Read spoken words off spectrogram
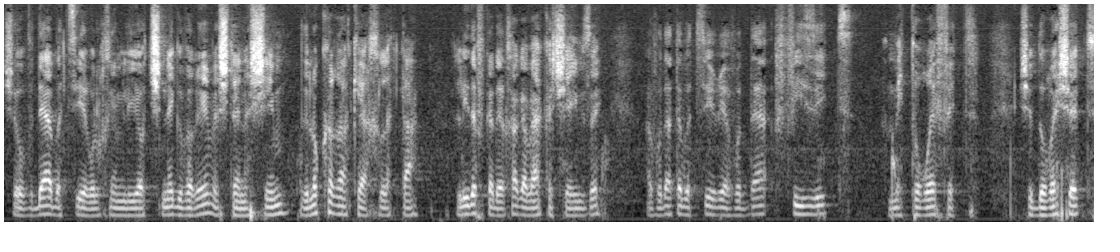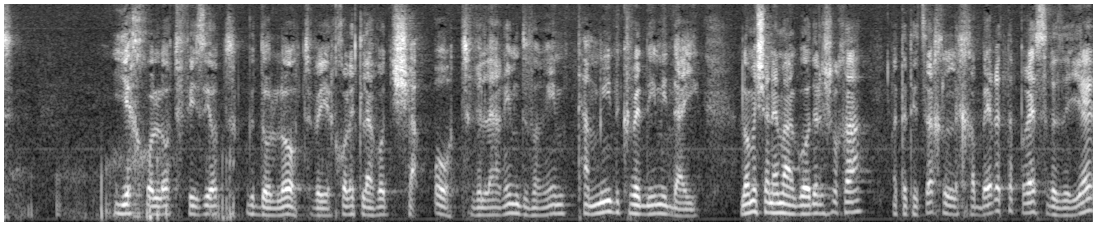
שעובדי הבציר הולכים להיות שני גברים ושתי נשים. זה לא קרה כהחלטה. לי דווקא, דרך אגב, היה קשה עם זה. עבודת הבציר היא עבודה פיזית מטורפת, שדורשת יכולות פיזיות גדולות ויכולת לעבוד שעות ולהרים דברים תמיד כבדים מדי. לא משנה מה הגודל שלך, אתה תצטרך לחבר את הפרס וזה יהיה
